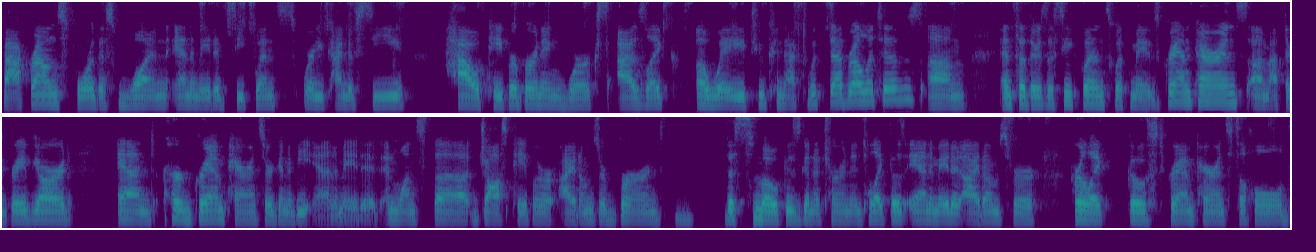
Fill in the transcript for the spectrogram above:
backgrounds for this one animated sequence where you kind of see how paper burning works as like a way to connect with dead relatives. Um, and so there's a sequence with May's grandparents um, at the graveyard, and her grandparents are going to be animated. And once the Joss paper items are burned, the smoke is going to turn into like those animated items for her like ghost grandparents to hold.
